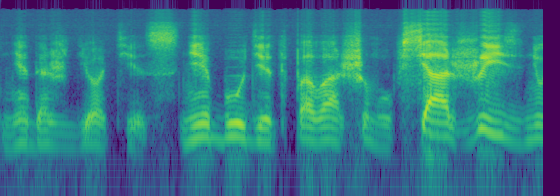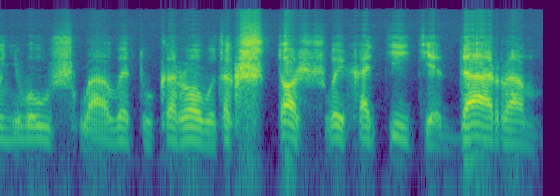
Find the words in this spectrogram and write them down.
не дождетесь, не будет, по-вашему. Вся жизнь у него ушла в эту корову. Так что ж вы хотите, даром?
